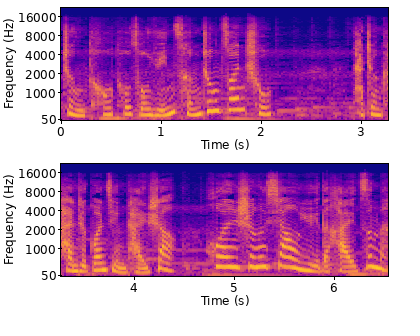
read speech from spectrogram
正偷偷从云层中钻出，他正看着观景台上欢声笑语的孩子们。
